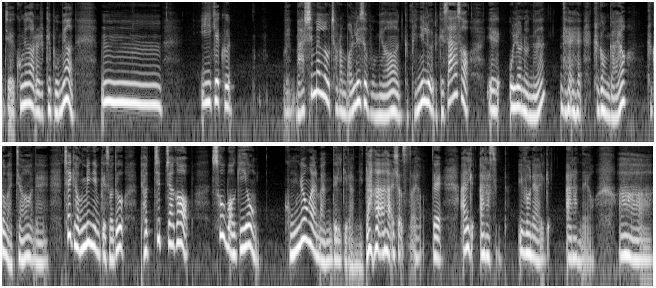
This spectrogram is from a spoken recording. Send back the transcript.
이제 공연하러 이렇게 보면, 음, 이게 그 왜 마시멜로우처럼 멀리서 보면 그 비닐로 이렇게 싸서 예, 올려놓는 네 그건가요? 그거 맞죠? 네 최경미님께서도 볏짚 작업 소 먹이용 공룡알 만들기랍니다 하셨어요. 네 알, 알았습니다. 이번에 알게 알았네요. 아,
